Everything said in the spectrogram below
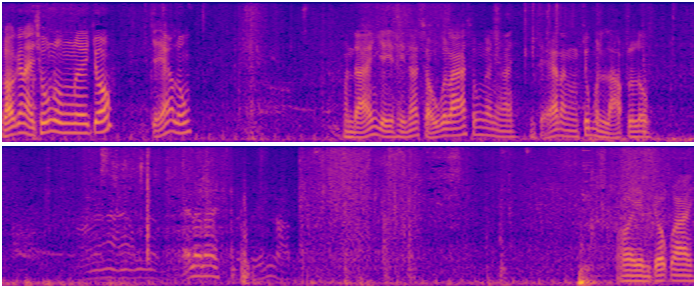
Lôi cái này xuống luôn đi chốt chẻ luôn mình để cái gì thì nó sụ cái lá xuống cả nhà mình chẻ đang chút mình lợp lên luôn Để lên đây. thôi em chốt ơi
